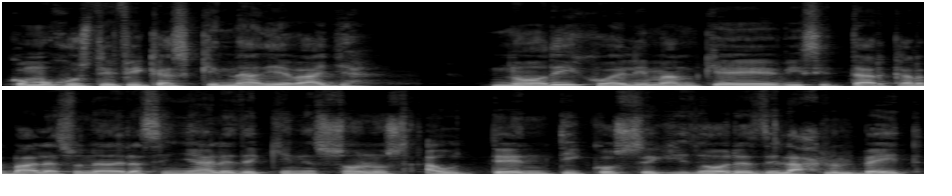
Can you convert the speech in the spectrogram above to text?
¿Cómo justificas que nadie vaya? ¿No dijo el imam que visitar Karbala es una de las señales de quienes son los auténticos seguidores del Ahlul Bayt?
